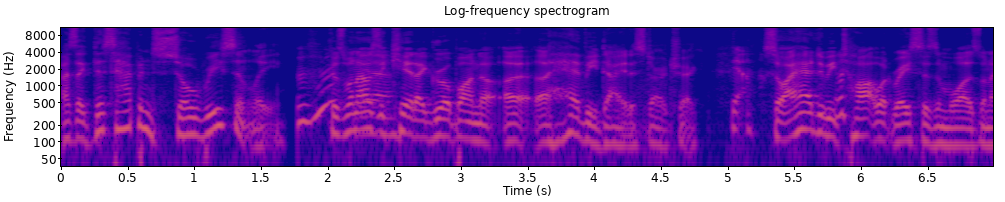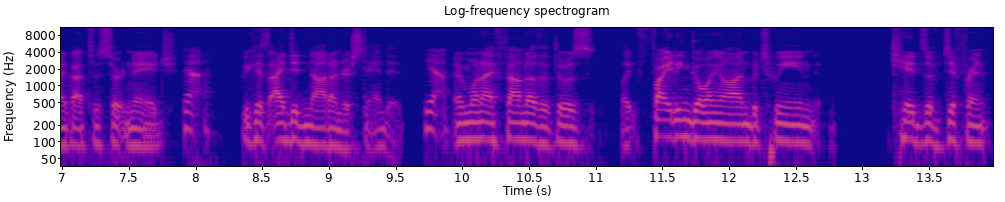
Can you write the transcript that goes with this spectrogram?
I was like, this happened so recently. Because when I was a kid, I grew up on a, a, heavy diet of Star Trek. Yeah. So I had to be taught what racism was when I got to a certain age. Yeah. Because I did not understand it. Yeah. And when I found out that there was like fighting going on between kids of different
